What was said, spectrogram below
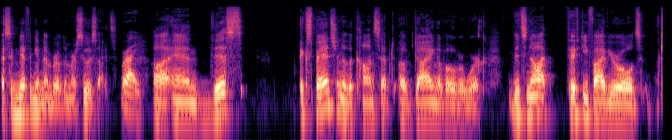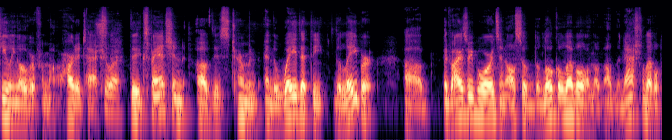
a significant number of them are suicides. Right. Uh, and this expansion of the concept of dying of overwork, it's not 55 year olds keeling over from heart attacks. Sure. The expansion of this term and, and the way that the, the labor uh, advisory boards and also the local level on the, on the national level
